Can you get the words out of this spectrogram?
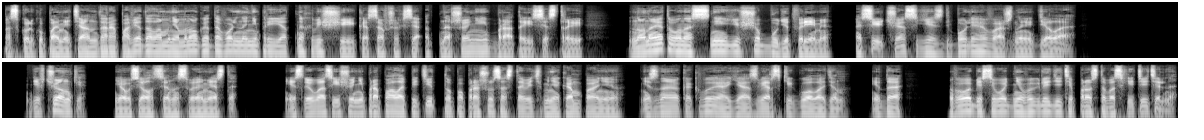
поскольку память Андера поведала мне много довольно неприятных вещей, касавшихся отношений брата и сестры. Но на это у нас с ней еще будет время, а сейчас есть более важные дела. «Девчонки», — я уселся на свое место, «если у вас еще не пропал аппетит, то попрошу составить мне компанию. Не знаю, как вы, а я зверски голоден. И да, вы обе сегодня выглядите просто восхитительно».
